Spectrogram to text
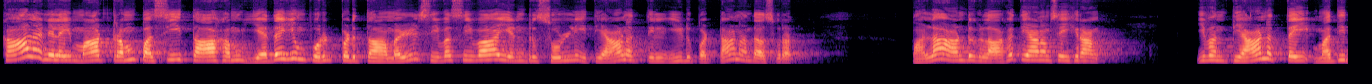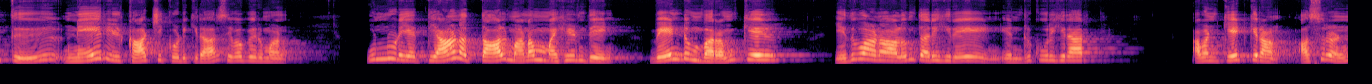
காலநிலை மாற்றம் பசி தாகம் எதையும் பொருட்படுத்தாமல் சிவசிவா என்று சொல்லி தியானத்தில் ஈடுபட்டான் அந்த அசுரன். பல ஆண்டுகளாக தியானம் செய்கிறான். இவன் தியானத்தை மதித்து நேரில் காட்சி கொடுக்கிறார் சிவபெருமான். உன்னுடைய தியானத்தால் மனம் மகிழ்ந்தேன். வேண்டும் வரம் கேள். எதுவானாலும் தருகிறேன் என்று கூறுகிறார். அவன் கேட்கிறான் அசுரன்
